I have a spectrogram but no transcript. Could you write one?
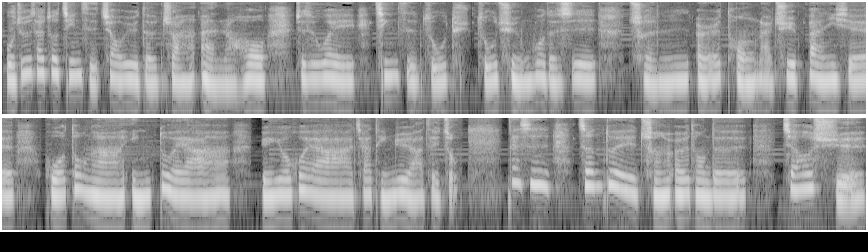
我就是在做亲子教育的专案，然后就是为亲子族族群或者是纯儿童来去办一些活动啊、营队啊、园游会啊、家庭日啊这种。但是针对纯儿童的教学，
